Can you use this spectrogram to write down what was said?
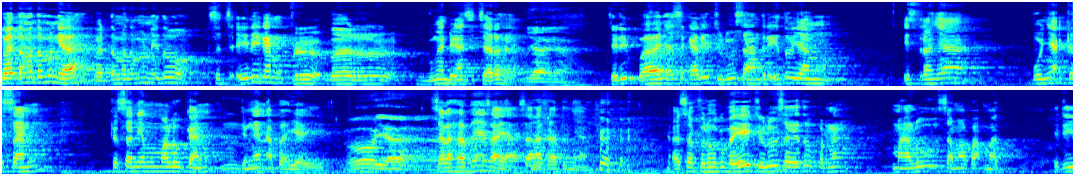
buat teman-teman ya, buat teman-teman itu ini kan ber- berhubungan dengan sejarah ya. Ya ya. Jadi banyak sekali dulu santri itu yang istilahnya punya kesan kesan yang memalukan dengan Abah Yai. Oh ya. Salah satunya saya, salah satunya. Eh, Sebelum ke Abah Yai dulu saya itu pernah malu sama Pak Mat. Jadi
